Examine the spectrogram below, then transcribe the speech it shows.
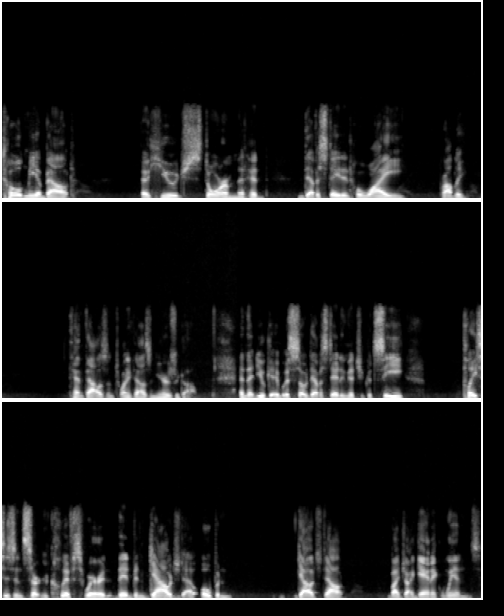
told me about a huge storm that had devastated Hawaii probably 10,000, 20,000 years ago. And that you, it was so devastating that you could see places in certain cliffs where they had been gouged out, open, gouged out by gigantic winds.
